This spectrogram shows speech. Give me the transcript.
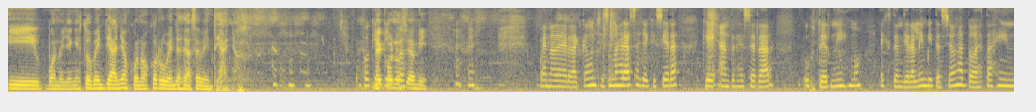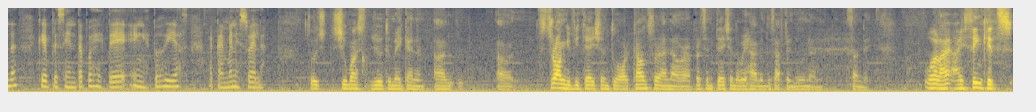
y bueno, ya en estos 20 años conozco a Rubén desde hace 20 años. Me conoce a mí. Bueno, de verdad que muchísimas gracias. Yo quisiera que antes de cerrar, usted mismo extendiera la invitación a toda esta agenda que presenta pues este en estos días acá en Venezuela. So sh- she wants you to make an, a, a strong invitation to our concert and our presentation that we're having this afternoon and Sunday. Well, I, I think it's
